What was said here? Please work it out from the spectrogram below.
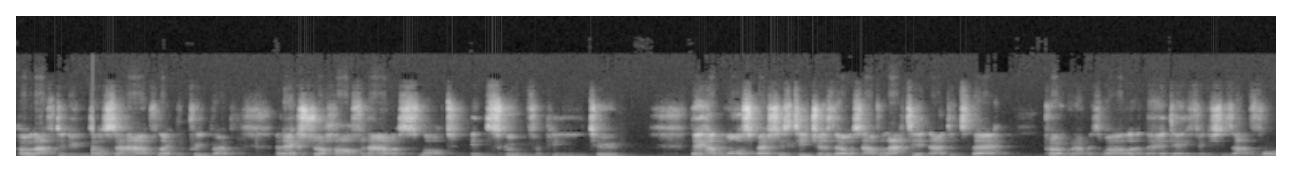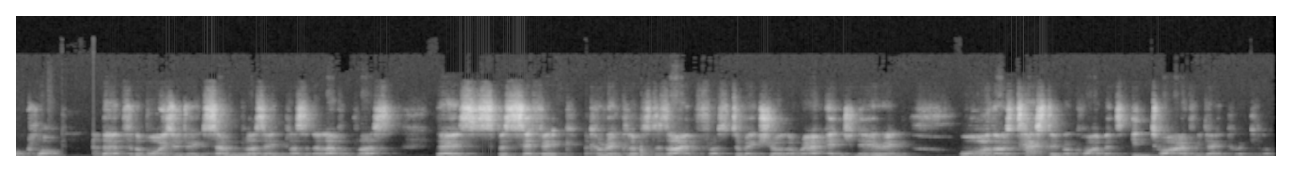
whole afternoons. They also have, like the pre-prep, an extra half an hour slot in school for PE too. They have more specialist teachers. They also have Latin added to their program as well, and their day finishes at four o'clock. And then for the boys who are doing seven plus, eight plus, and eleven plus, there's specific curriculums designed for us to make sure that we're engineering all of those testing requirements into our everyday curriculum.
